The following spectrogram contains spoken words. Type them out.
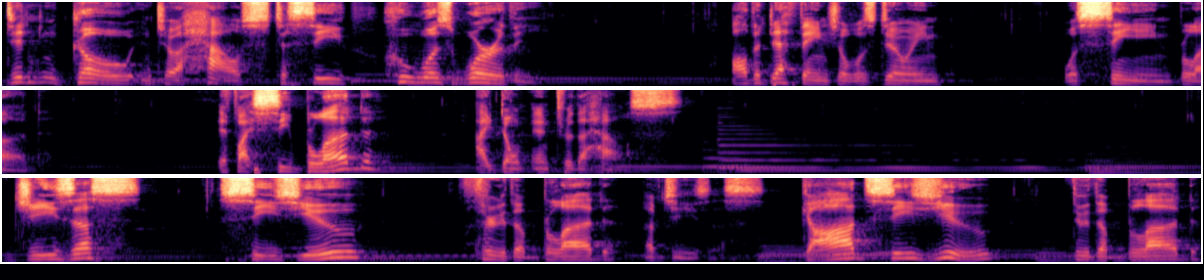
didn't go into a house to see who was worthy. All the death angel was doing was seeing blood. If I see blood, I don't enter the house. Jesus sees you through the blood of Jesus. God sees you through the blood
